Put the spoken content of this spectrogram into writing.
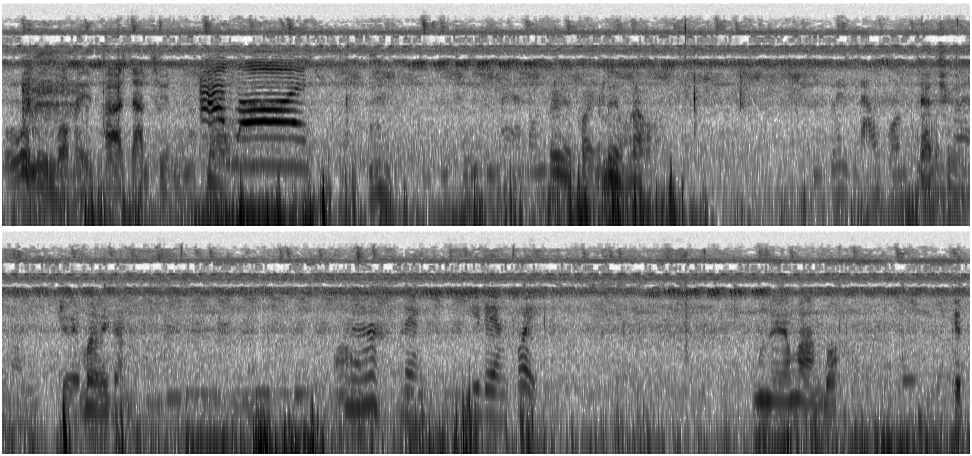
โอ้ยลืมบอกให้พระอาจารย์เชิญมาเออปล่อยก็ลืมเราแจนเชิญเจอมาเลยกันนะแดงสีแดงค่อยมือแรงวางบ่เพชร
